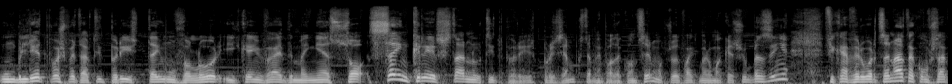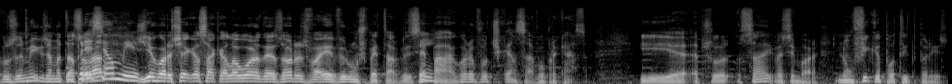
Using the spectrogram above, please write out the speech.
Um bilhete para o espetáculo Tito de Paris tem um valor e quem vai de manhã só, sem querer estar no Tito de Paris, por exemplo, que também pode acontecer, uma pessoa que vai comer uma cachupazinha, fica a ver o artesanato, a conversar com os amigos, a matar O preço saudade, é o mesmo. E agora chega-se àquela hora, 10 horas, vai haver um espetáculo. Diz: Sim. pá, agora vou descansar, vou para casa. E eh, a pessoa sai e vai-se embora. Não fica para o Tito de Paris.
